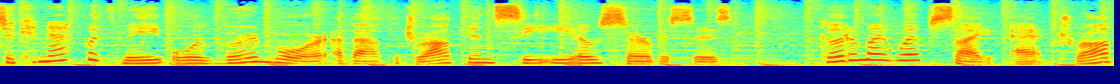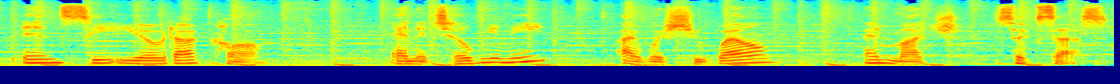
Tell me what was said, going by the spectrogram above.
To connect with me or learn more about the Drop In CEO services, go to my website at dropinceo.com. And until we meet, I wish you well and much success.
